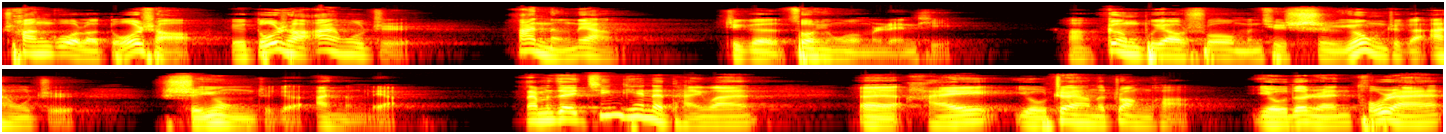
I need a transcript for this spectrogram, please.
穿过了多少？有多少暗物质、暗能量？这个作用我们人体啊，更不要说我们去使用这个暗物质、使用这个暗能量。那么在今天的台湾，呃，还有这样的状况：有的人突然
